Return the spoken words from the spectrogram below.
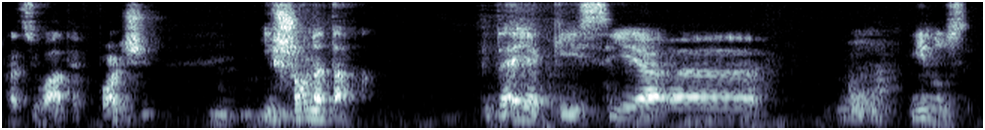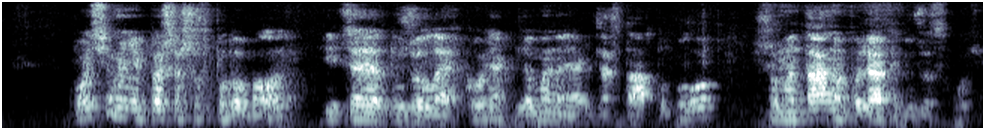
працювати в Польщі? І що не так? Де якісь є е, ну, мінуси? Ось мені перше, що сподобалось, і це дуже легко, як для мене, як для старту було, що ментально поляки дуже схожі.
